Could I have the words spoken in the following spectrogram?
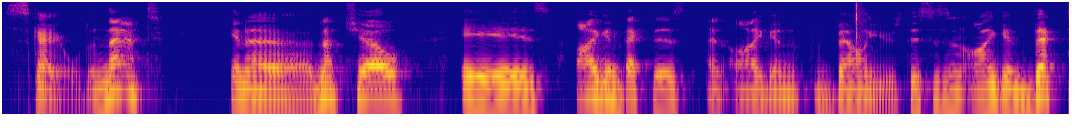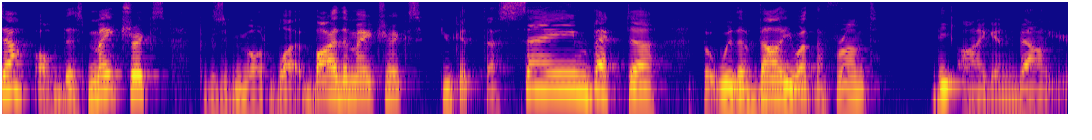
scaled. And that, in a nutshell, is eigenvectors and eigenvalues. This is an eigenvector of this matrix because if you multiply it by the matrix, you get the same vector but with a value at the front, the eigenvalue.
